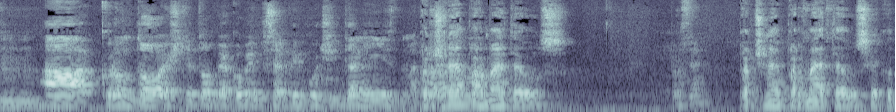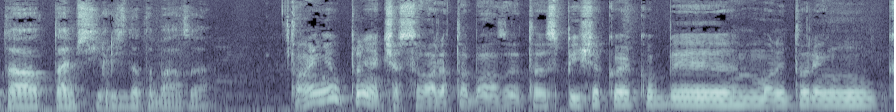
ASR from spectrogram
Mm-hmm. A krom toho ještě to jakoby předvypočítaný. Proč ne Prometheus? Prosím? Proč ne Prometheus jako ta time series databáze? To není úplně časová databáze, to je spíš jako jakoby monitoring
